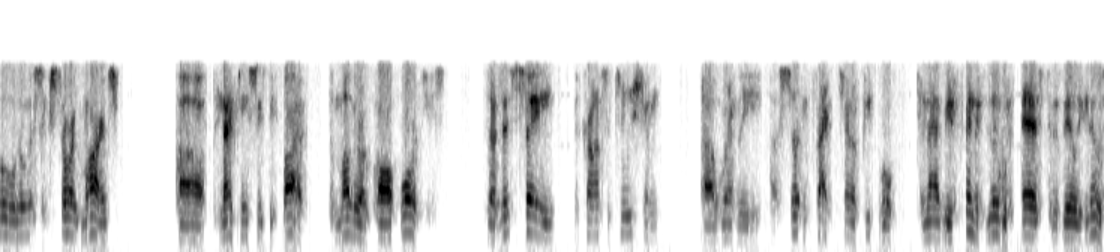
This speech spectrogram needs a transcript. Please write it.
who in this historic march of 1965, the mother of all orgies. Does it say the Constitution uh, where the uh, certain fraction of people cannot be offended? Godwin adds to the Daily News.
